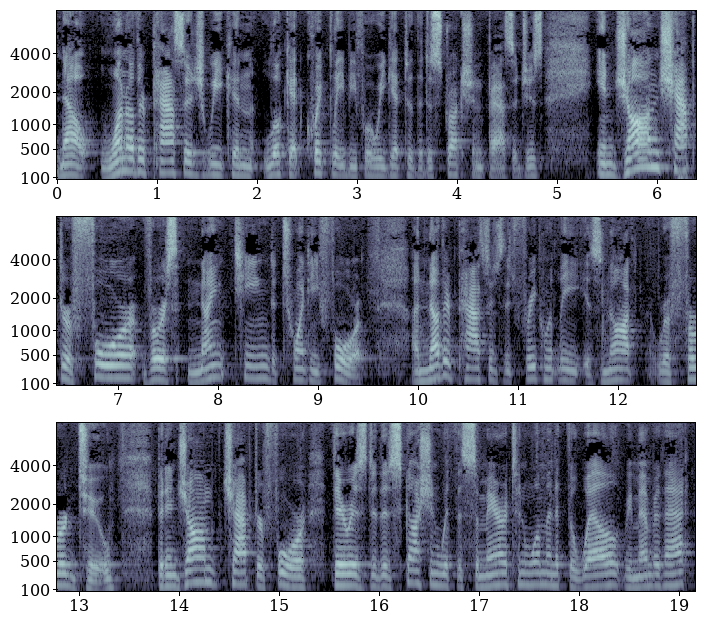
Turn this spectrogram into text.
Now, one other passage we can look at quickly before we get to the destruction passages. In John chapter 4, verse 19 to 24, another passage that frequently is not referred to, but in John chapter 4, there is the discussion with the Samaritan woman at the well. Remember that?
